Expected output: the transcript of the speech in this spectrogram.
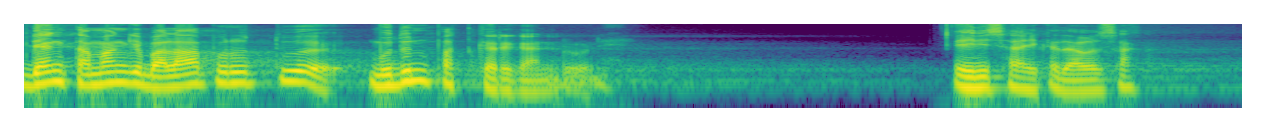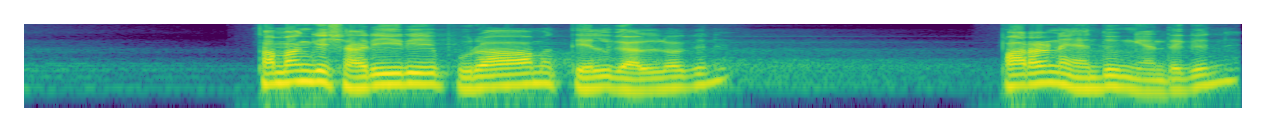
දැන් තමන්ගේ බලාපොරොත්තුව මුදුන් පත් කර ගණ්ඩුවනේ. එනිසා එක දවසක්. තමන්ගේ ශරීරයේ පුරාම තෙල් ගල්වගෙන පරණ ඇඳුම් ඇඳගෙන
